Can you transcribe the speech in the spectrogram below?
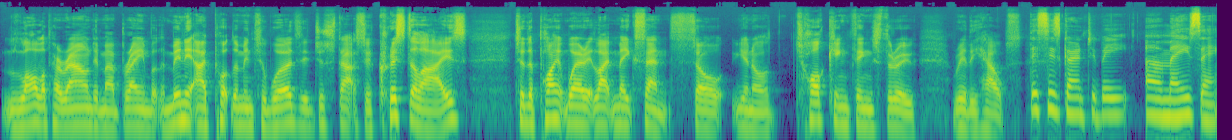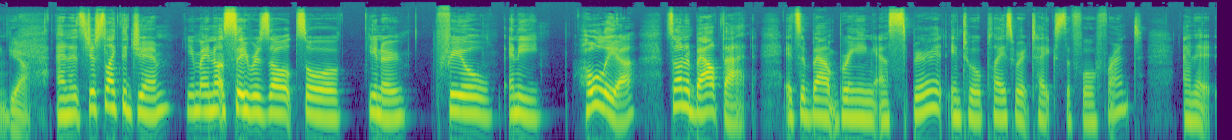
lollop around in my brain, but the minute I put them into words, it just starts to crystallize to the point where it like makes sense. So, you know, talking things through really helps. This is going to be amazing. Yeah. And it's just like the gym. You may not see results or, you know, feel any holier. It's not about that. It's about bringing our spirit into a place where it takes the forefront and it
